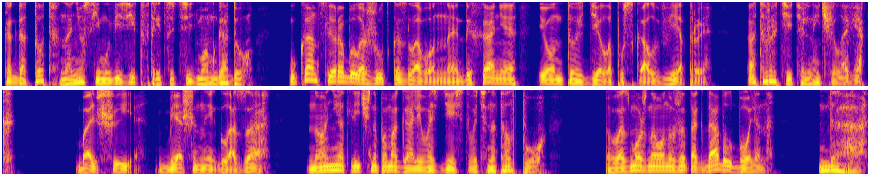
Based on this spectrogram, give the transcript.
когда тот нанес ему визит в 1937 году. У канцлера было жутко зловонное дыхание, и он то и дело пускал ветры. Отвратительный человек. Большие, бешеные глаза, но они отлично помогали воздействовать на толпу. Возможно, он уже тогда был болен? Да,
